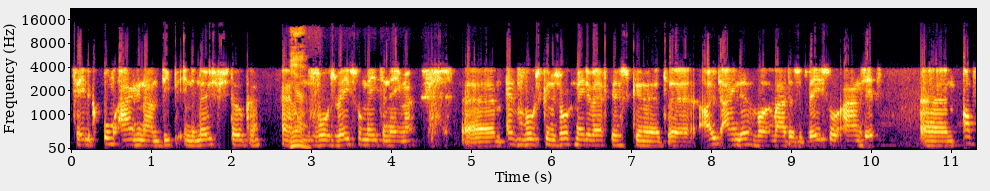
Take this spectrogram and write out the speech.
redelijk onaangenaam diep in de neus gestoken. Uh, Om vervolgens weefsel mee te nemen. en vervolgens kunnen zorgmedewerkers kunnen het uiteinde, waar, waar, dus het weefsel aan zit, af,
